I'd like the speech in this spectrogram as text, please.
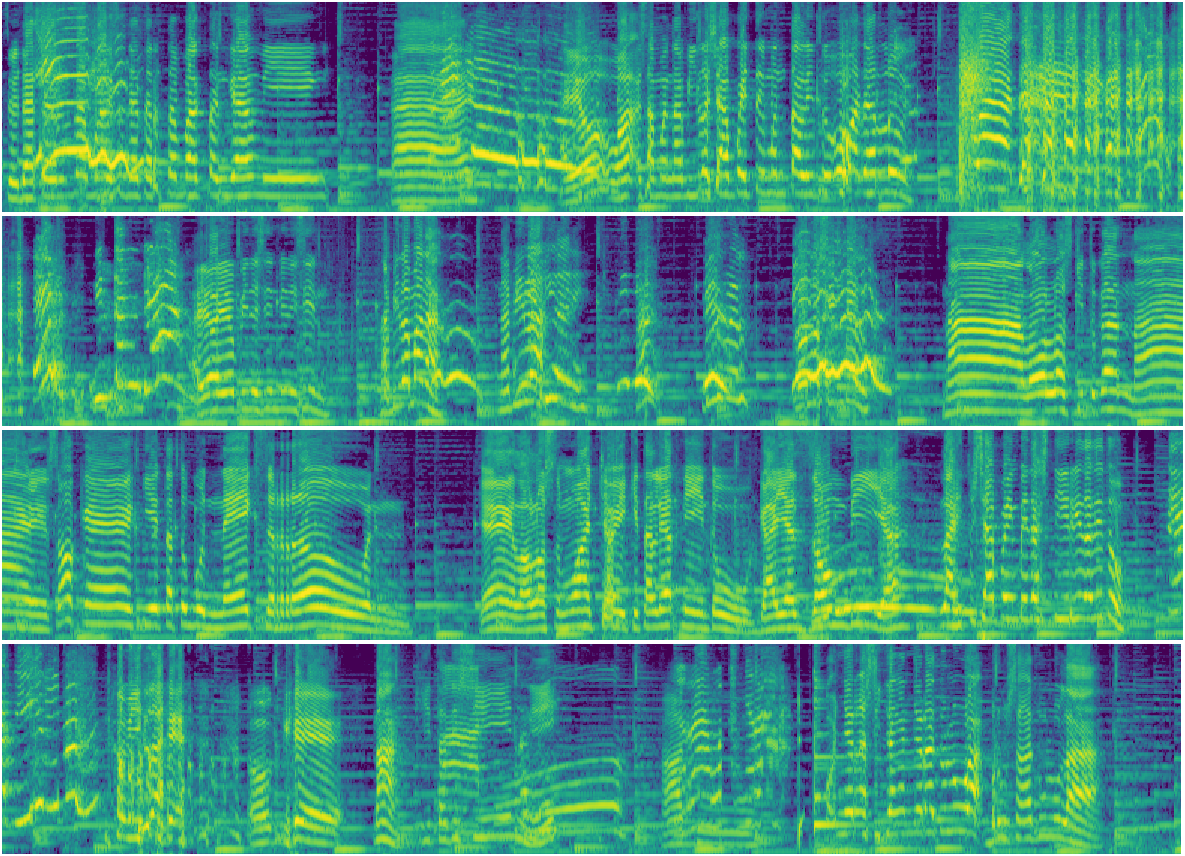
Sudah tertebak, sudah tertebak tan gaming. Hai. Ayo, Wak sama Nabila siapa itu yang mental itu? Oh, Darlung. Wah. Ditendang. ayo, ayo finisin, finisin. Nabila mana? Nabila. Gila nih. Hah? Bel, Bel. Lolosin, Bel. Nah, lolos gitu kan? Nice. Oke, kita tunggu next round. Oke, lolos semua coy. Kita lihat nih tuh, gaya zombie ya. Lah, itu siapa yang beda sendiri tadi tuh? Nabila. Nabila ya. Oke. Nah, kita di sini. Aduh. Kok nyerah sih? Jangan nyerah dulu, Wak. Berusaha dulu lah.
